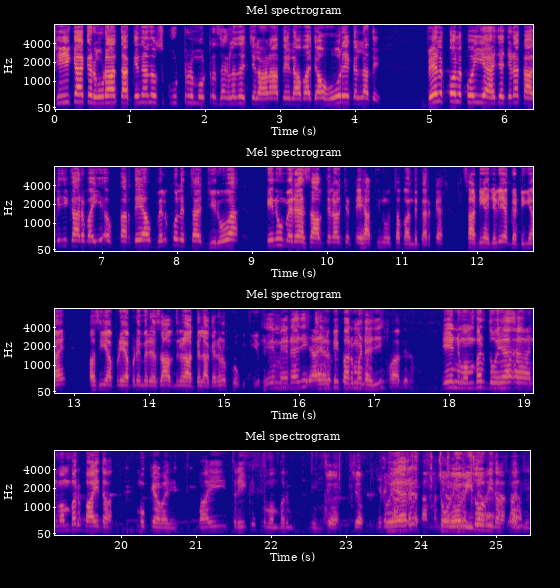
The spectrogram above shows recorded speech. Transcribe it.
ਠੀਕ ਹੈ ਕਰੋੜਾਂ ਤੱਕ ਇਹਨਾਂ ਨੂੰ ਸਕੂਟਰ ਮੋਟਰਸਾਈਕਲਾਂ ਦੇ ਚਲਾਣਾ ਤੇ ਇਲਾਵਾ ਜਾਂ ਹੋਰ ਇਹ ਗੱਲਾਂ ਤੇ ਬਿਲਕੁਲ ਕੋਈ ਇਹੋ ਜਿਹਾ ਜਿਹੜਾ ਕਾਗਜ਼ੀ ਕਾਰਵਾਈ ਕਰਦੇ ਆ ਉਹ ਬਿਲਕੁਲ ਇੱਥੇ ਜ਼ੀਰੋ ਆ ਇਹਨੂੰ ਮੇਰੇ ਹਿਸਾਬ ਦੇ ਨਾਲ ਚਿੱਟੇ ਹਾਥੀ ਨੂੰ ਇੱਥੇ ਬੰਦ ਕਰਕੇ ਸਾਡੀਆਂ ਜਿਹੜੀਆਂ ਗੱਡੀਆਂ ਐ ਅਸੀਂ ਆਪਣੇ ਆਪਣੇ ਮੇਰੇ ਹਿਸਾਬ ਦੇ ਨਾਲ ਅੱਗ ਲਾ ਕੇ ਇਹਨਾਂ ਨੂੰ ਫੂਕ ਦਈਏ। ਇਹ ਮੇਰਾ ਜੀ ਐਨਪੀ ਪਰਮਿਟ ਹੈ ਜੀ। ਇਹ ਨਵੰਬਰ 2000 ਅ, ਨਵੰਬਰ 22 ਦਾ ਮੁੱਕਿਆ ਵਾ ਜੀ। 22 ਤਰੀਕ ਨਵੰਬਰ ਮਹੀਨਾ। 2024 24 ਦਾ ਹਾਂਜੀ।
